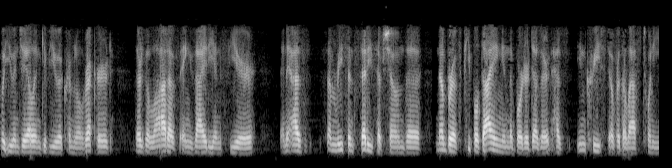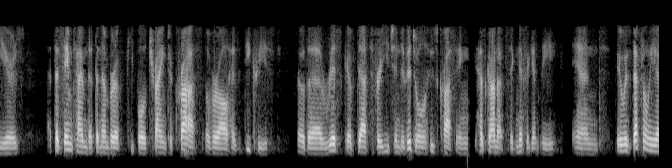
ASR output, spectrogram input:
put you in jail and give you a criminal record. There's a lot of anxiety and fear. And as some recent studies have shown, the number of people dying in the border desert has increased over the last 20 years at the same time that the number of people trying to cross overall has decreased. So the risk of death for each individual who's crossing has gone up significantly. And it was definitely a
